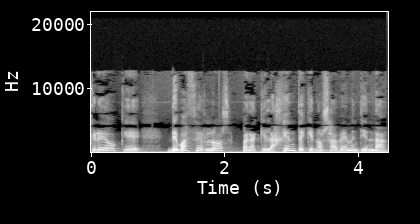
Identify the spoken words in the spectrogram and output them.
creo que debo hacerlos para que la gente que no sabe me entienda.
